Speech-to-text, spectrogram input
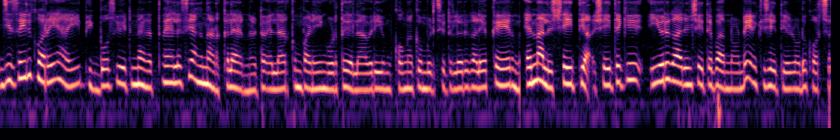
ജിസയിൽ കുറേ ആയി ബിഗ് ബോസ് വീട്ടിനകത്ത് വേലസി അങ്ങ് നടക്കലായിരുന്നു കേട്ടോ. എല്ലാവർക്കും പണിയും കൊടുത്ത് എല്ലാവരെയും കൊങ്ങക്കും പിടിച്ചിട്ടുള്ള ഒരു കളിയൊക്കെ ആയിരുന്നു. എന്നാൽ ശൈത്യ ശൈത്യക്ക് ഈ ഒരു കാര്യം ശൈത്യ പറഞ്ഞുകൊണ്ട് എനിക്ക് ശൈത്യയോട് കുറച്ച്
